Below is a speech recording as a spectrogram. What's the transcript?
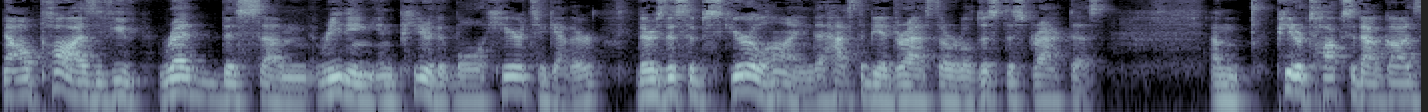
Now, I'll pause. If you've read this um, reading in Peter that we'll hear together, there's this obscure line that has to be addressed or it'll just distract us. Um, Peter talks about God's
